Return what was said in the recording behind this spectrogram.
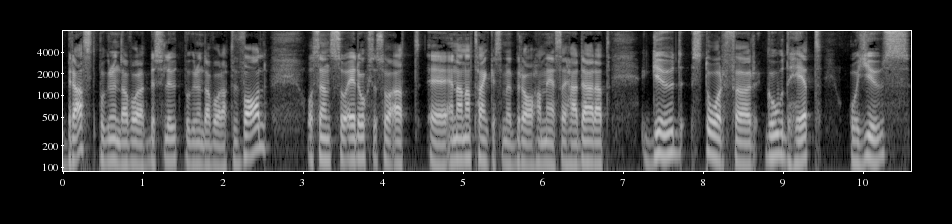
brast på grund av vårt beslut, på grund av vårt val. Och sen så är det också så att eh, en annan tanke som är bra att ha med sig här, det är att Gud står för godhet och ljus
